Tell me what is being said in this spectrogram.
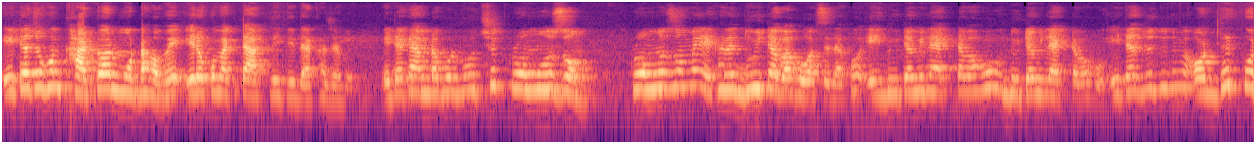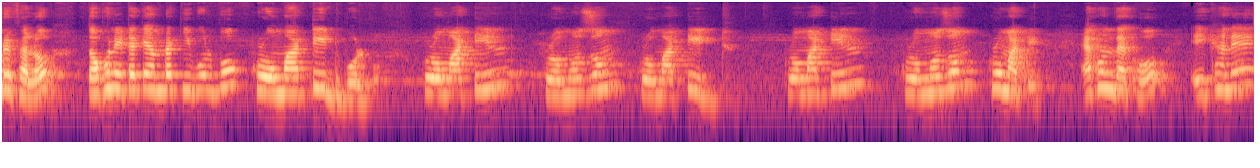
এটা যখন খাটো আর মোটা হবে, এরকম একটা আকৃতি দেখা যাবে। এটাকে আমরা বলব হচ্ছে ক্রোমোজোম। ক্রোমোজোমে এখানে দুইটা বাহু আছে, দেখো। এই দুইটা মিলে একটা বাহু, দুইটা মিলে একটা বাহু। এটা যদি তুমি অর্ধেক করে ফেলো, তখন এটাকে আমরা কি বলব? ক্রোমাটিড বলব। Chromatin, chromosome, chromatid. Chromatin, chromosome, chromatid. এখন দেখো এইখানে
